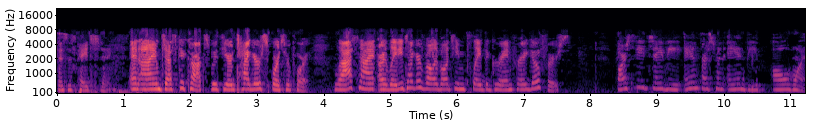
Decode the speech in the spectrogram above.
This is Paige Sting. And I'm Jessica Cox with your Tiger Sports Report. Last night, our Lady Tiger volleyball team played the Grand Prairie Gophers. Varsity, JV, and freshman A and B all won.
